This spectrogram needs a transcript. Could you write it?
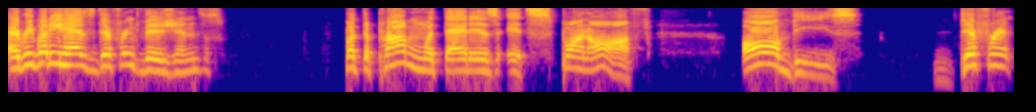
everybody has different visions. But the problem with that is it spun off all these different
